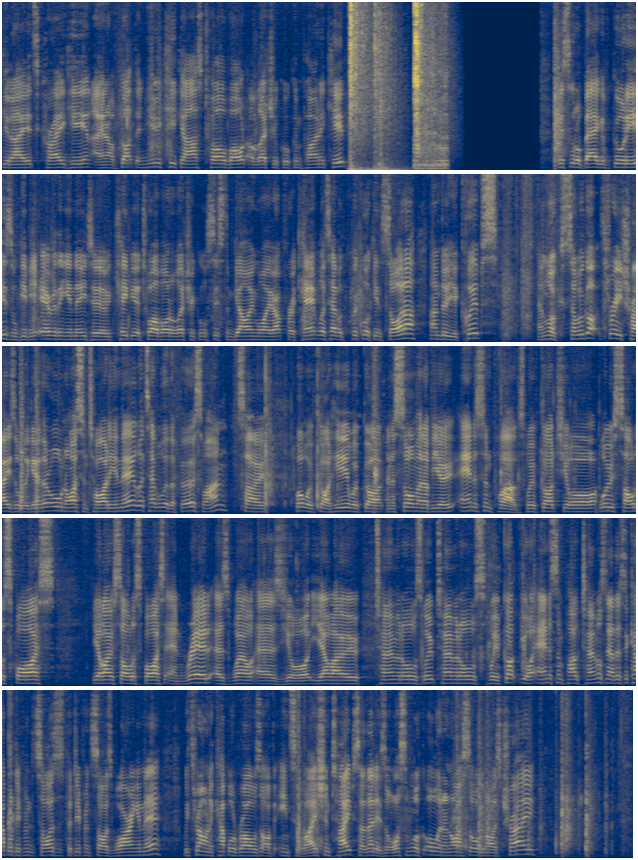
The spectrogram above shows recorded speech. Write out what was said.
G'day, it's Craig here, and I've got the new Kick-Ass 12 volt electrical component kit. This little bag of goodies will give you everything you need to keep your 12 volt electrical system going while you're up for a camp. Let's have a quick look inside her. Undo your clips. And look, so we've got three trays all together, all nice and tidy in there. Let's have a look at the first one. So what we've got here, we've got an assortment of your Anderson plugs. We've got your blue solder splice, yellow solder splice and red, as well as your yellow terminals, loop terminals. We've got your Anderson plug terminals. Now there's a couple of different sizes for different size wiring in there. We throw in a couple of rolls of insulation tape, so that is awesome. Look, all in a nice organized tray.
